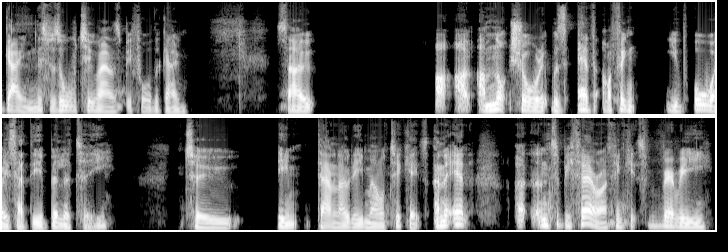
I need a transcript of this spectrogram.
game. This was all two hours before the game. So I, I'm not sure it was ever. I think you've always had the ability to e- download email tickets, and and uh, and to be fair, I think it's very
